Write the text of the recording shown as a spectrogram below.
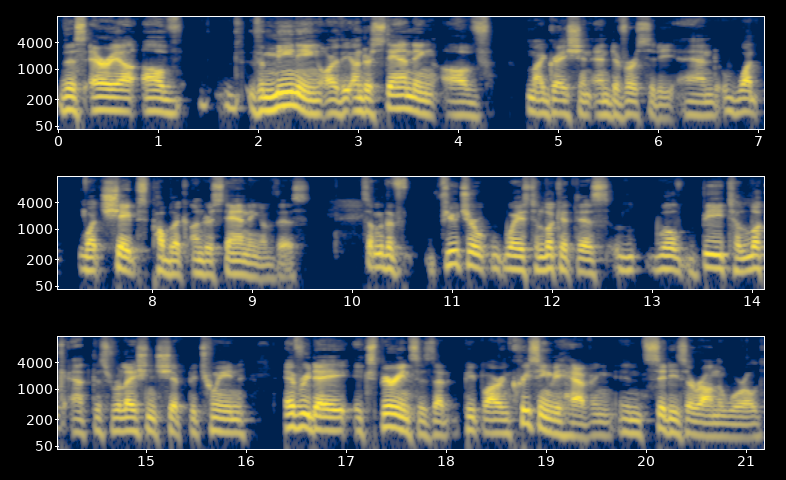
this area of the meaning or the understanding of migration and diversity and what, what shapes public understanding of this. Some of the future ways to look at this will be to look at this relationship between everyday experiences that people are increasingly having in cities around the world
